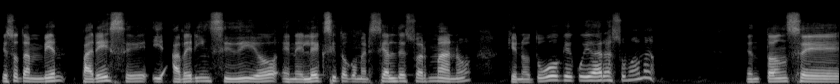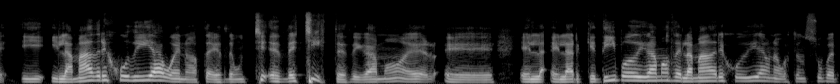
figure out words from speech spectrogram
eso también parece haber incidido en el éxito comercial de su hermano, que no tuvo que cuidar a su mamá. Entonces, y, la madre judía, bueno, es de, de chistes, digamos, er, eh, el, arquetipo, digamos, de la madre judía es una cuestión súper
